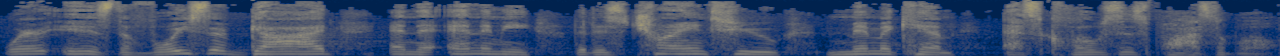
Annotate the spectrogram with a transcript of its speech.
where it is the voice of God and the enemy that is trying to mimic him as close as possible.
